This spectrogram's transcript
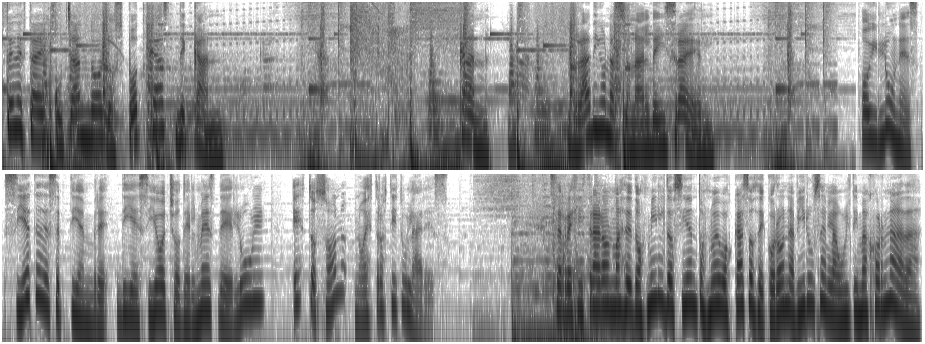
Usted está escuchando los podcasts de CAN. CAN, Radio Nacional de Israel. Hoy lunes 7 de septiembre, 18 del mes de Elul, estos son nuestros titulares. Se registraron más de 2.200 nuevos casos de coronavirus en la última jornada.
